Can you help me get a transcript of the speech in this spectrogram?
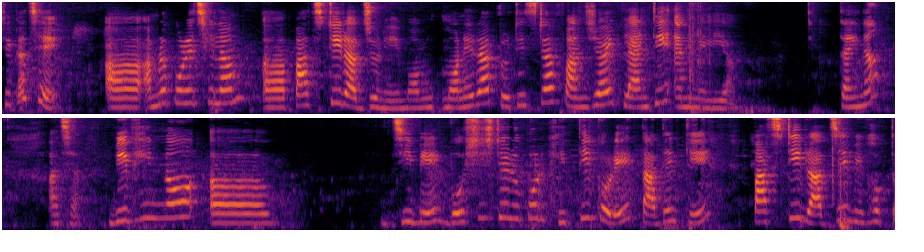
ঠিক আছে? আমরা পড়েছিলাম পাঁচটি রাজ্য নিয়ে মনেরা প্রোটিস্টা ফানজাই, প্ল্যান্টি, অ্যানিমেলিয়া। তাই না? আচ্ছা বিভিন্ন জীবের বৈশিষ্ট্যের উপর ভিত্তি করে তাদেরকে পাঁচটি রাজ্যে বিভক্ত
